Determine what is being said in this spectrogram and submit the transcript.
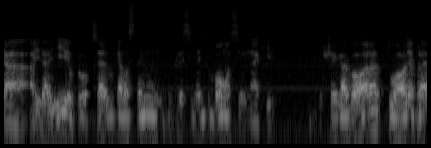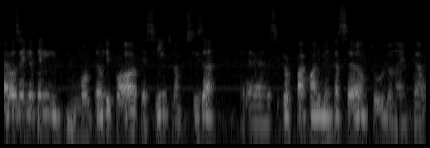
a, a Iraí, eu observo que elas têm um, um crescimento bom, assim, né? Que chega agora, tu olha para elas, ainda tem um montão de pote, assim, tu não precisa é, se preocupar com alimentação, tudo, né? Então,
